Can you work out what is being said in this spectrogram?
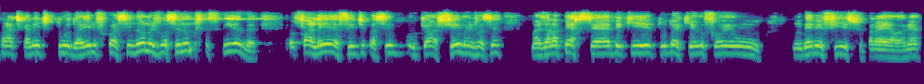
praticamente tudo. Aí ele ficou assim: não, mas você não precisa. Eu falei assim, tipo assim, o que eu achei, mas você. Mas ela percebe que tudo aquilo foi um, um benefício para ela. Né?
